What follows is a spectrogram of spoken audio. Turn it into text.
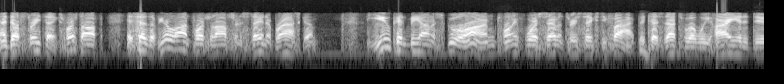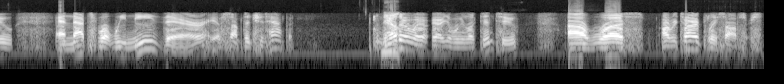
and it does three things. First off, it says if you're a law enforcement officer in the state of Nebraska, you can be on a school armed 24/7, 365 because that's what we hire you to do, and that's what we need there if something should happen. The other area we looked into uh, was our retired police officers.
